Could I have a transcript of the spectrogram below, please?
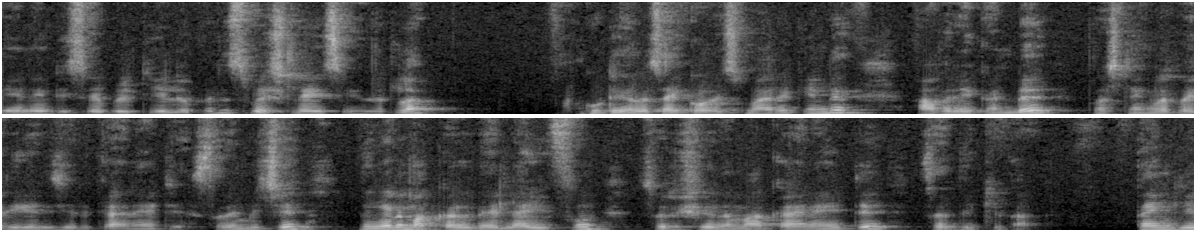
ലേണിംഗ് ഡിസബിലിറ്റിയിലൊക്കെ ഒരു സ്പെഷ്യലൈസ് ചെയ്തിട്ടുള്ള കുട്ടികളുടെ സൈക്കോളജിസ്റ്റുമാരൊക്കെ ഉണ്ട് അവരെ കണ്ട് പ്രശ്നങ്ങൾ പരിഹരിച്ചെടുക്കാനായിട്ട് ശ്രമിച്ച് നിങ്ങളുടെ മക്കളുടെ ലൈഫ് സുരക്ഷിതമാക്കാനായിട്ട് ശ്രദ്ധിക്കുക. താങ്ക്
